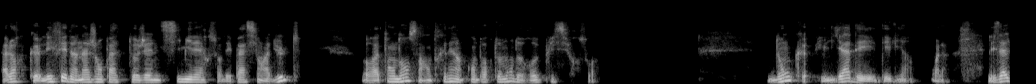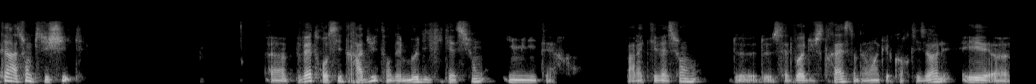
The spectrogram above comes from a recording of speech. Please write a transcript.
alors que l'effet d'un agent pathogène similaire sur des patients adultes aura tendance à entraîner un comportement de repli sur soi. Donc, il y a des, liens. Voilà. Les altérations psychiques euh, peuvent être aussi traduites en des modifications immunitaires par l'activation de, cette voie du stress, notamment avec le cortisol et euh,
